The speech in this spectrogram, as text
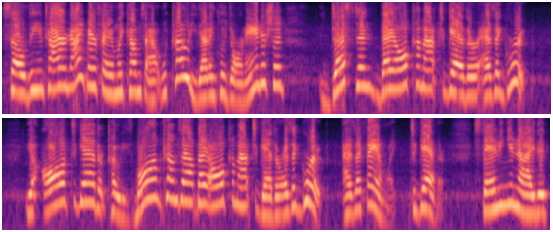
So the entire Nightmare family comes out with Cody. That includes Arn Anderson, Dustin, they all come out together as a group. You all together. Cody's mom comes out. They all come out together as a group, as a family, together, standing united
